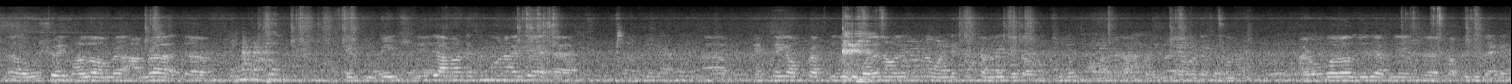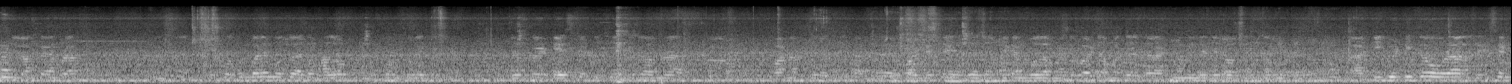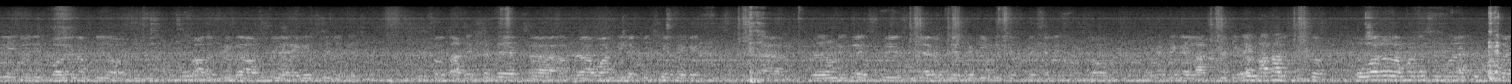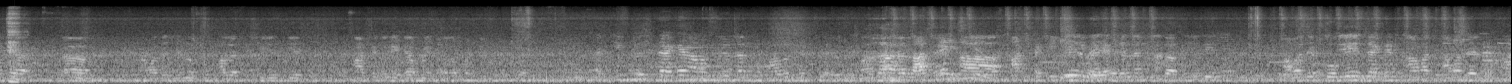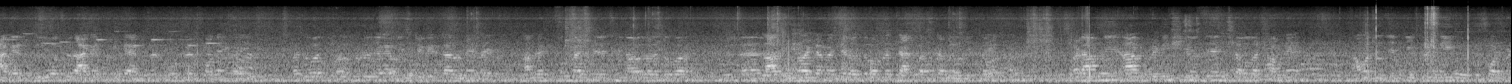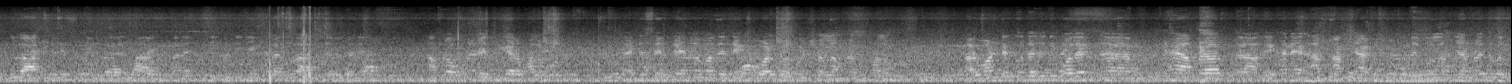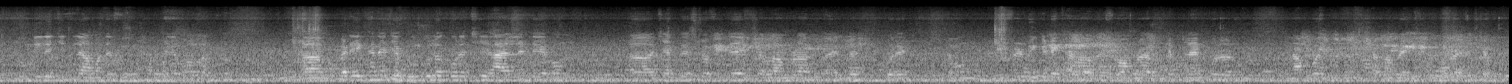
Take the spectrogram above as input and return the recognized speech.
হ্যাঁ, অবশ্যই ভালো। আমরা আমরা এই- সিরিজে আমার কাছে মনে হয় যে একটাই অপ্রাপ্তি যদি বলেন আমাদের মনে হয় ওয়ান ডে সিস্টেমটাই যেটা ছিল আমার কাছে মনে হয়। আর ওভারঅল যদি আপনি সব কিছু দেখেন শ্রীলঙ্কায় আমরা প্রথমবারের মতো এত ভালো পারফর্ম করেছি। বিশেষ করে টেস্টে পিছিয়ে থেকেও আমরা ওয়ান আপ করেছি তারপরে ওয়ান বললাম হয়তো এটা আমাদের যেটা টি টোয়েন্টিতেও ওরা রিসেন্টলি যদি বলেন আপনি সাউথ আফ্রিকা অস্ট্রেলিয়ার এগেনস্টে জিতেছে। তো তাদের সাথে আমরা ওয়ান মিলে পিছিয়ে থেকে তাদের অনেকগুলো এক্সপিরিয়েন্স প্লেয়ারও পেয়েছে স্পেশালিস্ট তো ওখান থেকে লাস্ট ম্যাচে ওভারঅল আমার কাছে মনে হয় খুব ভালো একটা আমাদের জন্য খুব ভালো একটা সিরিজ দিয়েছে। আশা করি এটা আমরা ইনশাল্লাহ দেখেন খুব ভালো আমাদের প্রোগ্রেস দেখেন আমা- আমাদের আগের দুই বছর আগের থেকে প্রোগ্রেস অনেক জায়গায় কারণে আমরা কিছু ম্যাচ হেরেছি নাহলে হয়তো বা লাস্ট নয়টা ম্যাচের হয়তো আমরা চার, পাঁচটা ম্যাচ জিততে পারতাম। বাট আমি প্রিটি শিওর যে ইনশাল্লাহ সামনে আমাদের যে টি টোয়েন্টি ফর্মেটগুলো আছে মানে টি টোয়েন্টি যে খেলাগুলো আছে ওইখানে আমরা অবশ্যই থেকে আরও ভালো করব। অ্যাট দ্য সেম টাইম আমাদের নেক্সট ওয়ার্ল্ড কাপ ইনশাল্লাহ আমরা খুব ভালো করব। আর ওয়ান ডের কথা যদি বলেন হ্যাঁ আমরা এখানে আমি আগে বললাম যে আমরা হয়তো টু মিলে জিতলে আমাদের সব থেকে ভালো লাগতো। বাট এখানে যে ভুলগুলো করেছি আয়ারল্যান্ডে এবং চ্যাম্পিয়ন্স ট্রফিতে ইনশাল্লাহ আমরা এগুলো করে এবং ডিফারেন্ট উইকেটে খেলা হবে। তো আমরা প্ল্যান করে নামবো ইনশাল্লাহ আমরা এক্সিকিউট করার চেষ্টা করব।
